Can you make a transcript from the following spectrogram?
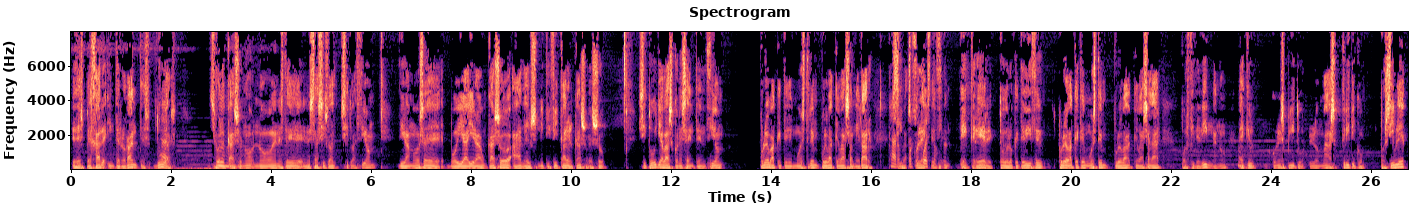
de despejar interrogantes, dudas claro. sobre uh -huh. el caso, no, no en este, en esta situa situación, digamos, eh, voy a ir a un caso a desmitificar el caso. Eso, si tú ya vas con esa intención, prueba que te muestren, prueba que vas a negar. Claro, si vas por con supuesto. la intención de creer todo lo que te dicen, prueba que te muestren, prueba que vas a dar por fidedigna, ¿no? Uh -huh. Hay que ir con espíritu lo más crítico posible,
